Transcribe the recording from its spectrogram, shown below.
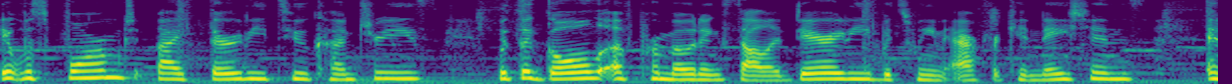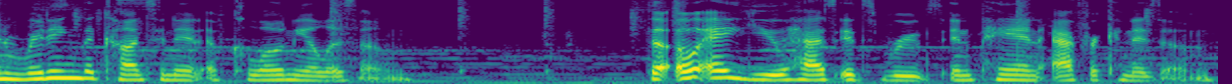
It was formed by 32 countries with the goal of promoting solidarity between African nations and ridding the continent of colonialism. The OAU has its roots in Pan Africanism,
